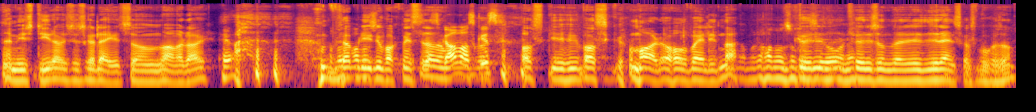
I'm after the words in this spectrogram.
Det er mye styr da, hvis du skal leie ut sånn annenhver dag. Ja. Da blir du vaktmester. da. Da Skal vaskes. Vaske, vaske og male og holde på hele tiden. da. Da må du ha noen som Føre, og føre sånn regnskapsbok og sånn.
